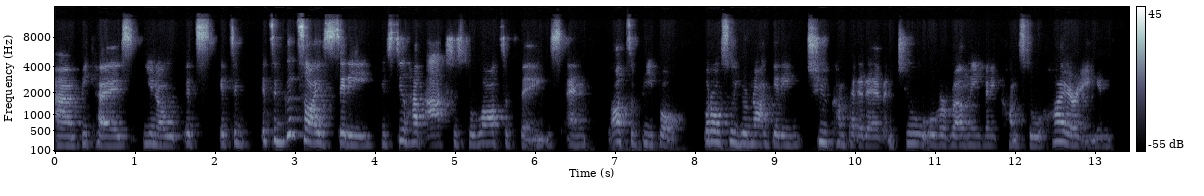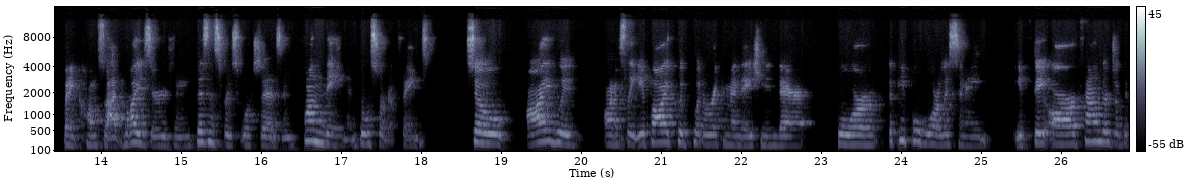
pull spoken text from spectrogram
um, because you know it's it's a it's a good sized city. You still have access to lots of things and lots of people, but also you're not getting too competitive and too overwhelming when it comes to hiring and when it comes to advisors and business resources and funding and those sort of things. So I would honestly, if I could put a recommendation in there for the people who are listening, if they are founders of the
